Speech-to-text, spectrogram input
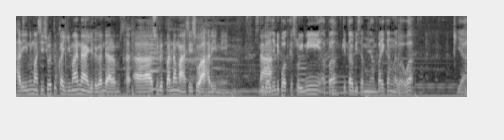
hari ini mahasiswa tuh kayak gimana gitu kan dalam uh, sudut pandang mahasiswa hari ini Nah. setidaknya di podcast lo ini apa kita bisa menyampaikan lah bahwa ya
